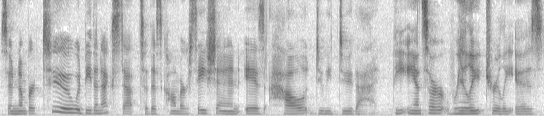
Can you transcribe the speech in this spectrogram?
So, number two would be the next step to this conversation is how do we do that? The answer really, truly is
